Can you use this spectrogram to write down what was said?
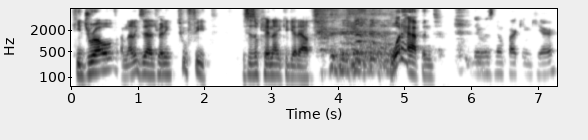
He drove, I'm not exaggerating, two feet. He says, Okay, now you can get out. what happened? There was no parking here.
